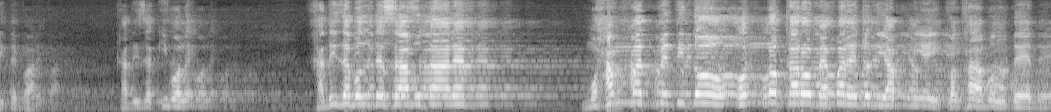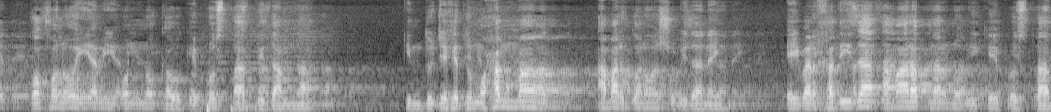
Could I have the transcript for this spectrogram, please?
নিতে পারে। খাদিজা কি বলে? খাদিজা বলতেছে, আবু তালেব মুহাম্মদ ব্যতীত অন্য কারও ব্যাপারে যদি আপনি এই কথা বলতেন, কখনোই আমি অন্য কাউকে প্রস্তাব দিতাম না। কিন্তু যেহেতু মুহাম্মদ, আমার কোনো অসুবিধা নেই। এইবার খাদিজা আমার আপনার নবীকে প্রস্তাব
